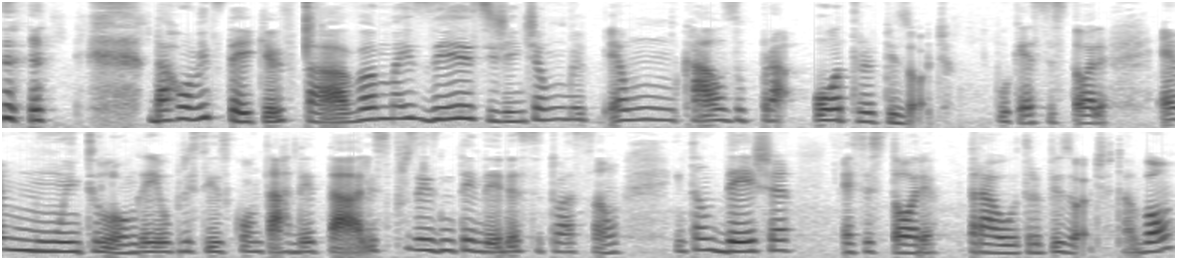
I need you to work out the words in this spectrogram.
da homestay que eu estava, mas esse, gente, é um, é um caso para outro episódio, porque essa história é muito longa e eu preciso contar detalhes para vocês entenderem a situação. Então, deixa essa história para outro episódio, tá bom?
